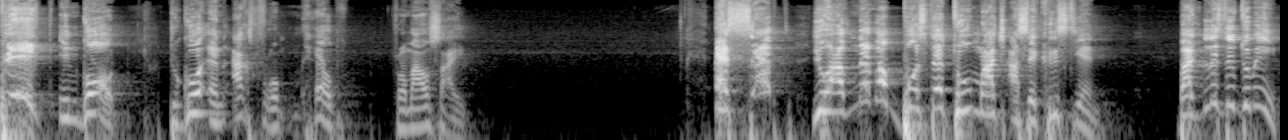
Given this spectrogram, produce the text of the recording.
big in God to go and ask for help from outside. Except you have never boasted too much as a Christian. But listen to me.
